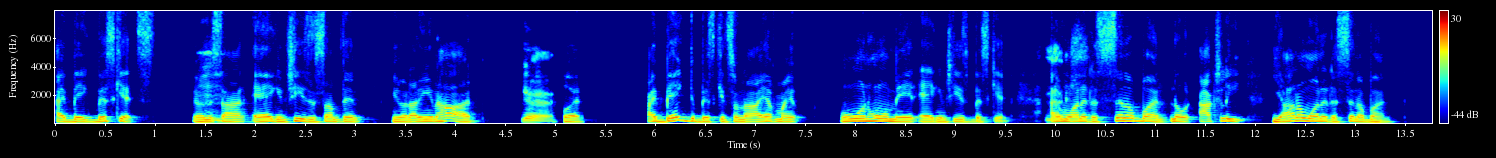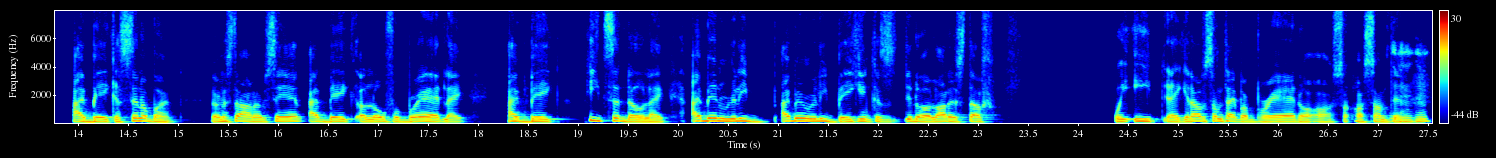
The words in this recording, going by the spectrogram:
I baked biscuits. You Mm. understand? Egg and cheese is something you know that ain't hard. Yeah. But I baked the biscuit, so now I have my own homemade egg and cheese biscuit. I wanted a Cinnabon. No, actually, Yana wanted a Cinnabon. I bake a Cinnabon. You understand what I'm saying? I bake a loaf of bread. Like I bake pizza dough. Like I've been really, I've been really baking because you know a lot of stuff we eat, like you know, some type of bread or or, or something. Mhm.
